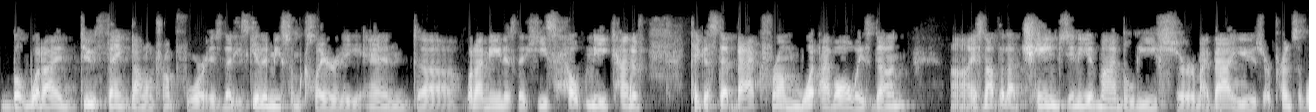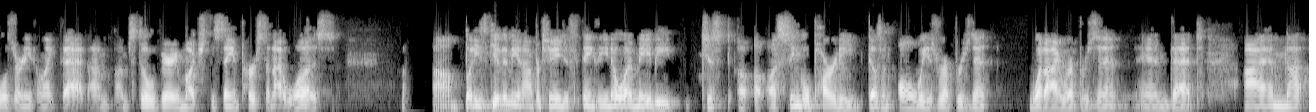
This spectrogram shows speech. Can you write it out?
but what I do thank Donald Trump for is that he's given me some clarity. And uh, what I mean is that he's helped me kind of take a step back from what I've always done. Uh, it's not that I've changed any of my beliefs or my values or principles or anything like that. I'm, I'm still very much the same person I was um, but he's given me an opportunity to think you know what, maybe just a, a single party doesn't always represent what I represent, and that I am not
